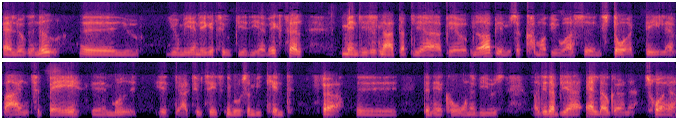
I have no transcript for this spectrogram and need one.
er lukket ned, øh, jo, jo mere negativt bliver de her væksttal. Men lige så snart der bliver, bliver åbnet op, jamen, så kommer vi jo også en stor del af vejen tilbage øh, mod et, et aktivitetsniveau, som vi kendte før øh, den her coronavirus. Og det, der bliver altafgørende, tror jeg,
